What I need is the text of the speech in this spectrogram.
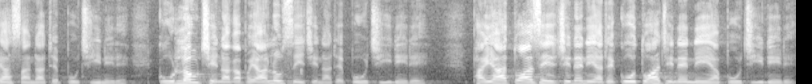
ခင်စန္ဒထက်ပိုကြီးနေတယ်ကိုလှုပ်ချင်တာကဖခင်လှုပ်စေချင်တာထက်ပိုကြီးနေတယ် ဖယားသွားစေခြင်းတဲ့နေရာထက်ကိုသွားခြင်းတဲ့နေရာပိုကြီးနေတယ်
